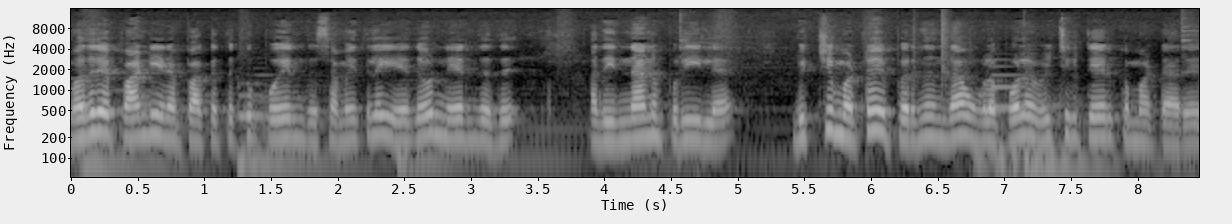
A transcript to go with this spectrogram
மதுரை பாண்டியனை பார்க்கறதுக்கு போயிருந்த சமயத்தில் ஏதோ நேர்ந்தது. அது என்னான்னு புரியல. பிட்சு மட்டும் இப்போ இருந்திருந்தால் உங்களை போல் விழிச்சுக்கிட்டே இருக்க மாட்டார்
